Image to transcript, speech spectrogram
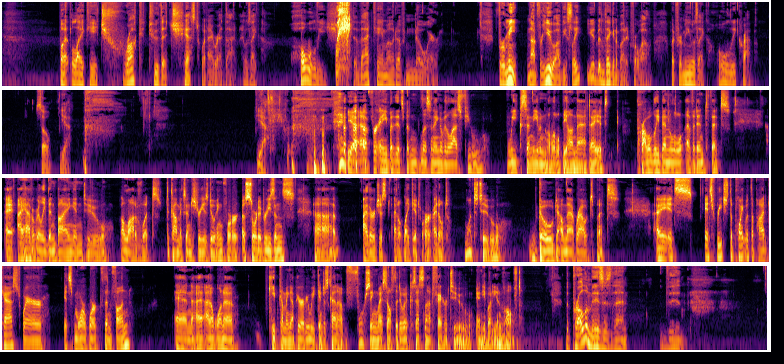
but like a truck to the chest when I read that. I was like, holy shit, that came out of nowhere. For me, not for you, obviously. You'd been thinking about it for a while. But for me, it was like, holy crap. So, yeah. yeah. yeah. For anybody that's been listening over the last few weeks and even a little beyond that, it's probably been a little evident that I, I haven't really been buying into a lot of what the comics industry is doing for assorted reasons. Uh, either just I don't like it or I don't want to go down that route. But I, it's it's reached the point with the podcast where it's more work than fun, and I, I don't want to keep coming up here every week and just kind of forcing myself to do it because that's not fair to anybody involved. The problem is, is that the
